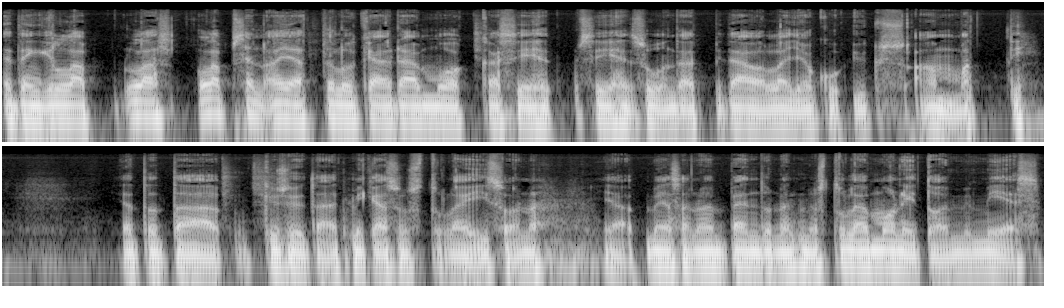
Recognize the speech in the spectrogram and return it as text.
etenkin lap, las, lapsen ajattelu käydään muokkaa siihen, siihen suuntaan, että pitää olla joku yksi ammatti. Ja tota, kysytään, että mikä susta tulee isona. Ja me sanoin pentun, että myös tulee monitoimimies.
